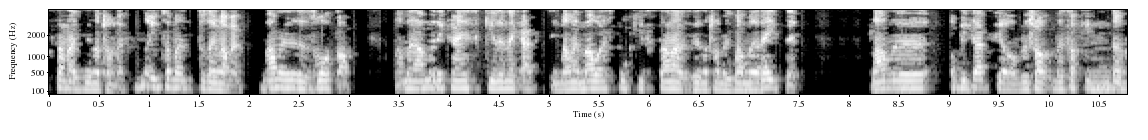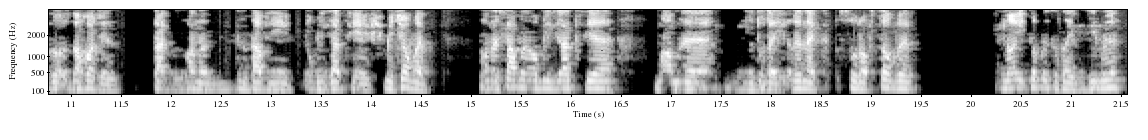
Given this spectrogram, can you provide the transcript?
w Stanach Zjednoczonych. No i co my tutaj mamy? Mamy złoto, mamy amerykański rynek akcji, mamy małe spółki w Stanach Zjednoczonych, mamy rejty, mamy obligacje o wysokim do- dochodzie, tak zwane dawniej obligacje śmieciowe, mamy same obligacje, mamy tutaj rynek surowcowy. No i co my tutaj widzimy?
